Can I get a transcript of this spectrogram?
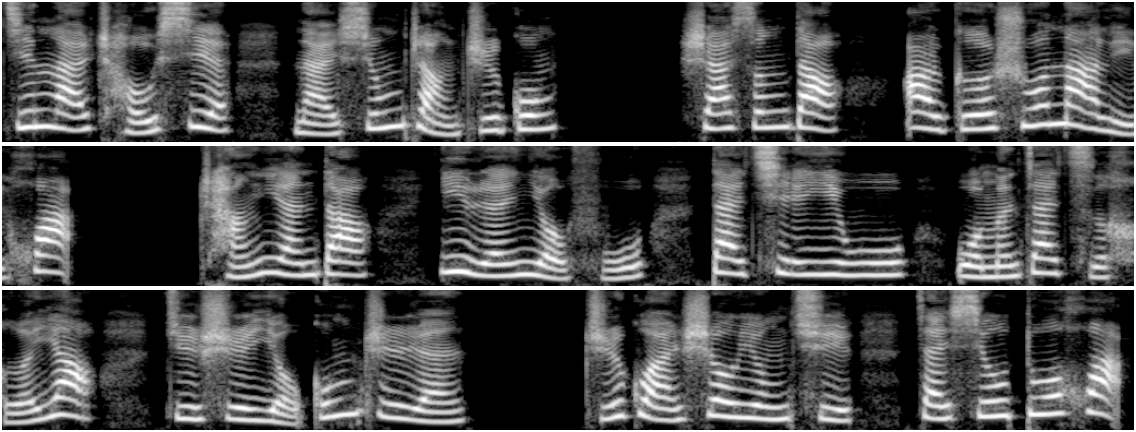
今来酬谢，乃兄长之功。”沙僧道：“二哥说那里话？常言道，一人有福，待妾一屋。我们在此何要？俱是有功之人，只管受用去，再休多话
